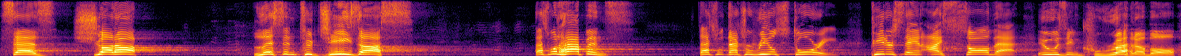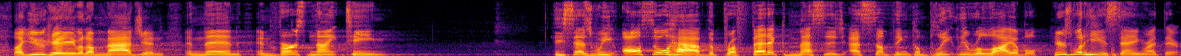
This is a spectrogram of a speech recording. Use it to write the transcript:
says, Shut up. Listen to Jesus. That's what happens. That's, what, that's a real story. Peter's saying, I saw that. It was incredible. Like you can't even imagine. And then in verse 19, he says, We also have the prophetic message as something completely reliable. Here's what he is saying right there.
